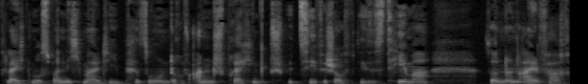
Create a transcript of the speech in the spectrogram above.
Vielleicht muss man nicht mal die Person darauf ansprechen, spezifisch auf dieses Thema, sondern einfach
